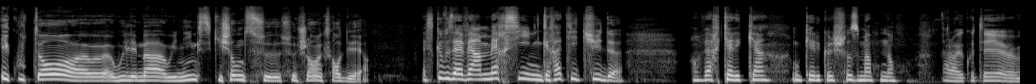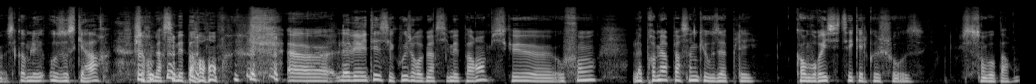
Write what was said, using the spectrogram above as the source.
écoutant Willema Winnings qui chante ce, chant extraordinaire. Est-ce que vous avez un merci, une gratitude envers quelqu'un ou quelque chose maintenant? Alors écoutez, c'est comme les, aux Oscars, je remercie mes parents. la vérité, c'est que oui, je remercie mes parents puisque, au fond, la première personne que vous appelez quand vous réussissez quelque chose. Ce sont vos parents.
